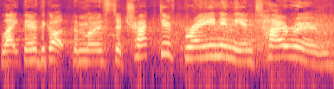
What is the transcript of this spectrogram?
like they've got the most attractive brain in the entire room.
